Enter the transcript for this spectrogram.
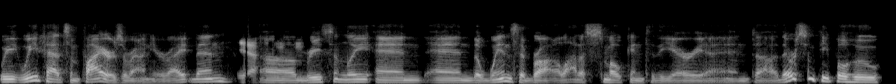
we we've had some fires around here, right, Ben? Yeah. Um, mm-hmm. Recently, and and the winds have brought a lot of smoke into the area, and uh, there were some people who,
